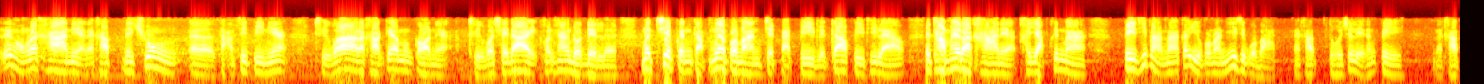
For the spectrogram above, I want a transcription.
เรื่องของราคาเนี่ยนะครับในช่วงสามสี่ปีนี้ถือว่าราคาแก้วมังกรเนี่ยถือว่าใช้ได้ค่อนข้างโดดเด่นเลย เมื่อเทียบกันกับเมื่อประมาณ 7-8 ปีหรือ 9 ปีที่แล้วจะทำให้ราคาเนี่ยขยับขึ้นมา ปีที่ผ่านมาก็อยู่ประมาณ 20 กว่าบาทนะครับตัวเฉลี่ยทั้งปีนะครับ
